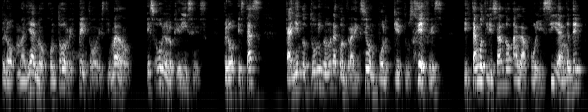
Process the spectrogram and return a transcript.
Pero Mariano, con todo respeto, estimado, es obvio lo que dices, pero estás cayendo tú mismo en una contradicción porque tus jefes están utilizando a la policía del,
